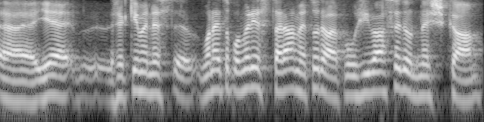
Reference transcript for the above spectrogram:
eh, je řekněme, nes, ona je to poměrně stará metoda, ale používá se do dneška.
